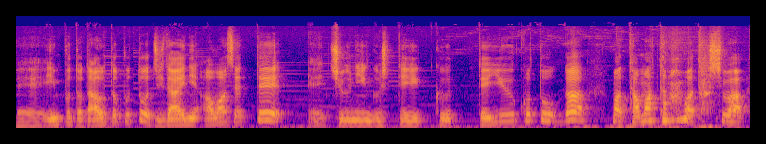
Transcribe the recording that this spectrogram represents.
えー、インプットとアウトプットを時代に合わせて、えー、チューニングしていくっていうことが、まあ、たまたま私は、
